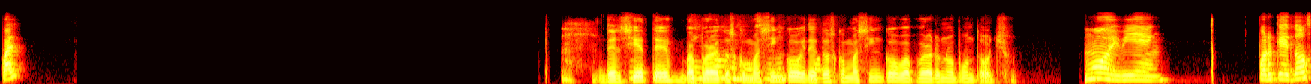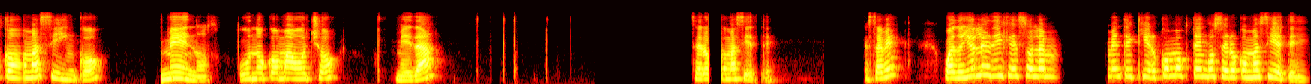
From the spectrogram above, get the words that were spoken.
¿Cuál? Del 7 va para el 2,5 y del 2,5 va para el 1.8. Muy bien. Porque 2,5 menos 1,8 me da 0,7. ¿Está bien? Cuando yo les dije solamente quiero, ¿cómo obtengo 0,7?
